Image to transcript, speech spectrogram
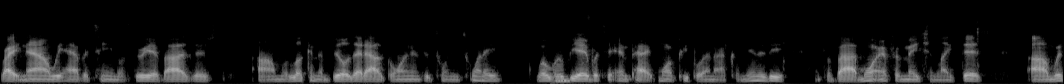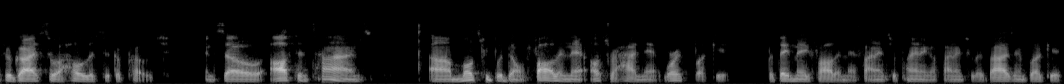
Right now, we have a team of three advisors. Um, we're looking to build that out going into 2020, where we'll be able to impact more people in our community and provide more information like this um, with regards to a holistic approach. And so, oftentimes, um, most people don't fall in that ultra high net worth bucket, but they may fall in that financial planning or financial advising bucket.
